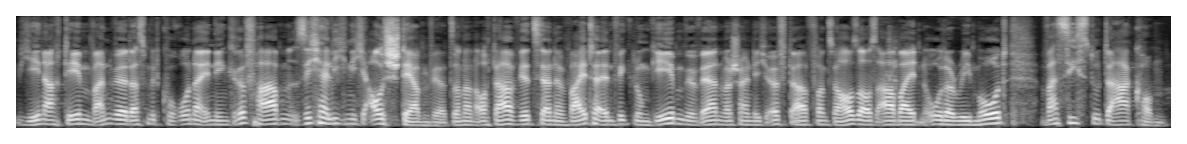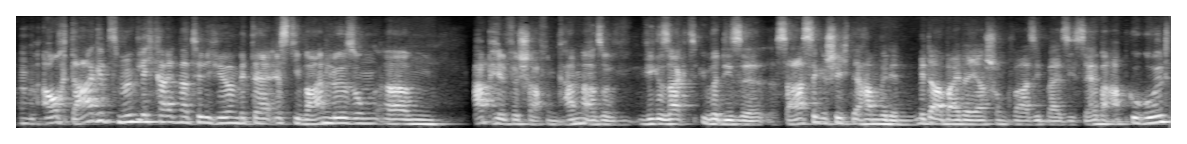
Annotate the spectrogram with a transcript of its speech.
je nachdem, wann wir das mit Corona in den Griff haben, sicherlich nicht aussterben wird, sondern auch da wird es ja eine Weiterentwicklung geben. Wir werden wahrscheinlich öfter von zu Hause aus arbeiten oder remote. Was siehst du da kommen? Auch da gibt es Möglichkeiten natürlich, wie wir mit der SD-WAN-Lösung ähm Abhilfe schaffen kann. Also wie gesagt, über diese SASE-Geschichte haben wir den Mitarbeiter ja schon quasi bei sich selber abgeholt.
